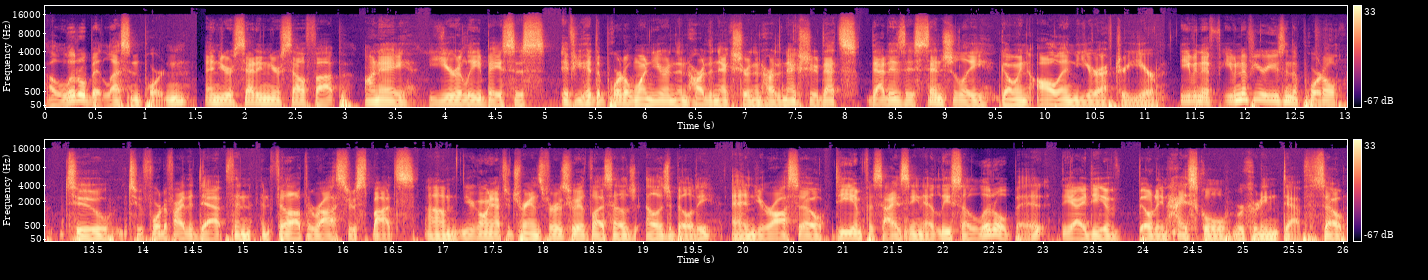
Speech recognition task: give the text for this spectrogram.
a little bit less important, and you're setting yourself up on a yearly basis. If you hit the portal one year and then hard the next year and then hard the next year, that's that is essentially going all in year after year even if even if you're using the portal to to fortify the depth and, and fill out the roster spots, um, you're going after transfers who have less elig- eligibility, and you're also de-emphasizing at least a little bit the idea of building high school recruiting depth. So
